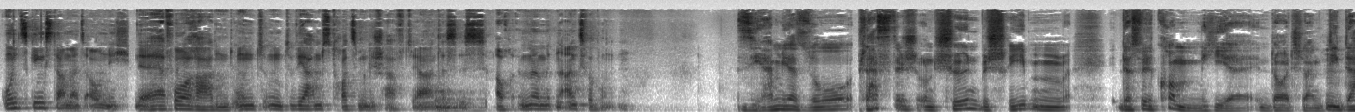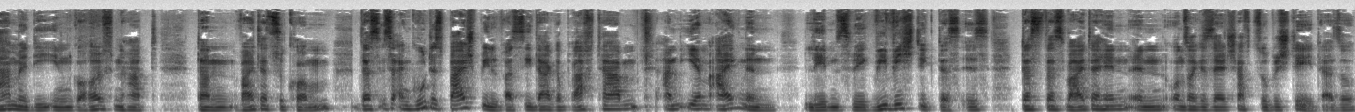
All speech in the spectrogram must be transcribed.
uns ging es damals auch nicht äh, hervorragend und, und wir haben es trotzdem geschafft. Ja, das ist auch immer mit einer Angst verbunden. Sie haben ja so plastisch und schön beschrieben, das Willkommen hier in Deutschland. Die hm. Dame, die Ihnen geholfen hat, dann weiterzukommen. Das ist ein gutes Beispiel, was Sie da gebracht haben an Ihrem eigenen Lebensweg, wie wichtig das ist, dass das weiterhin in unserer Gesellschaft so besteht. Also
